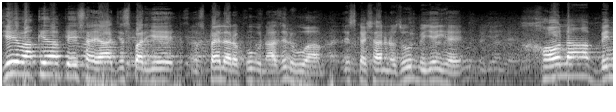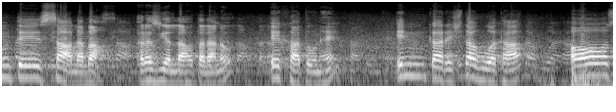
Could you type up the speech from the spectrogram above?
یہ واقعہ پیش آیا جس پر یہ پہلا رقوع نازل ہوا، جس کا شان نزول بھی یہی ہے۔ خولا بنت سالبہ رضی اللہ تعالیٰ نو ایک خاتون ہے ان کا رشتہ ہوا تھا اوس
